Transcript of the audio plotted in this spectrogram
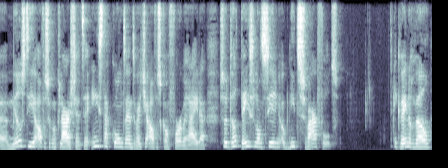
uh, mails die je alvast kan klaarzetten, Insta-content wat je alvast kan voorbereiden, zodat deze lancering ook niet zwaar voelt. Ik weet nog wel,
